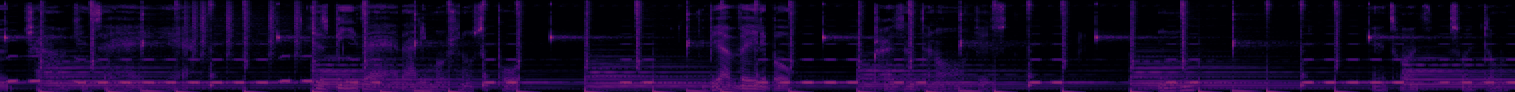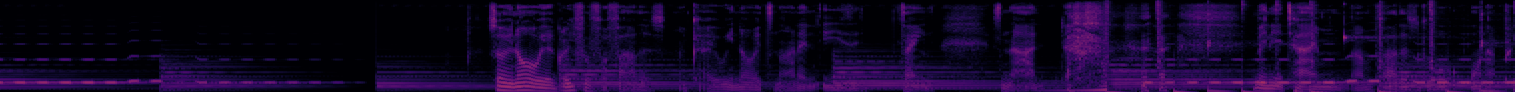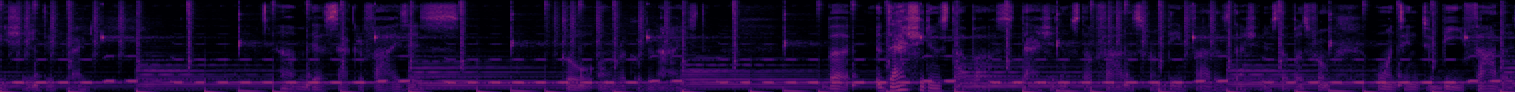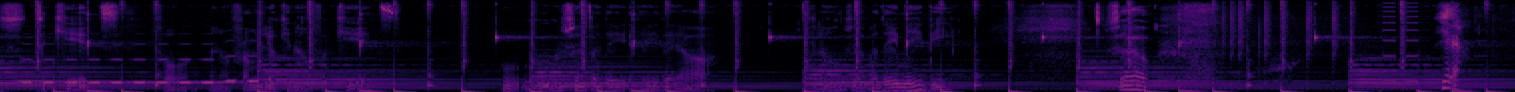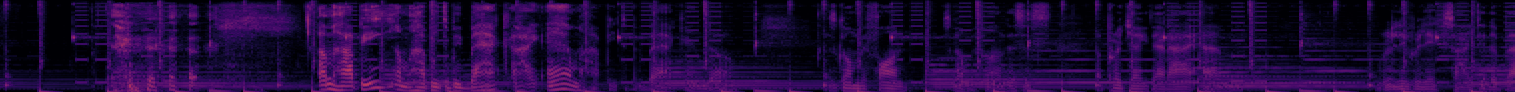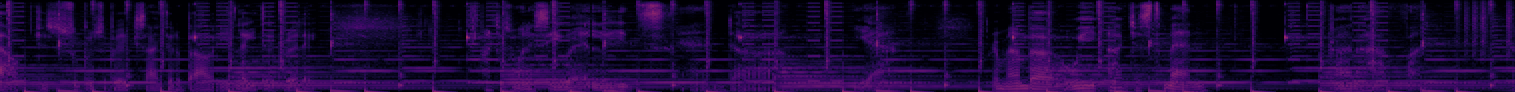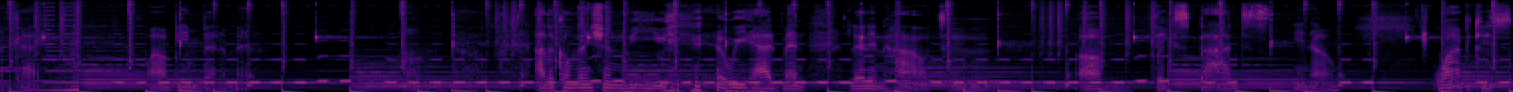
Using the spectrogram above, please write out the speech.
are for fathers. Okay, we know it's not an easy thing. It's not. Many times, um, fathers go unappreciated, right? Um, their sacrifices go unrecognized. But that shouldn't stop us. That shouldn't stop fathers from being fathers. That shouldn't stop us from wanting to be fathers to kids. For you know, from looking out for kids whosoever they, they, they are, you know, whosoever they may be. So, yeah. I'm happy. I'm happy to be back. I am happy to be back, and uh, it's gonna be fun. It's gonna be fun. This is a project that I am really, really excited about. Just super, super excited about. Elated, really. I just want to see where it leads. And uh, yeah, remember, we are just men trying to have fun, okay, while being better men. And, uh, at the convention, we we had men learning how to um, fix pads. You know why? Because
